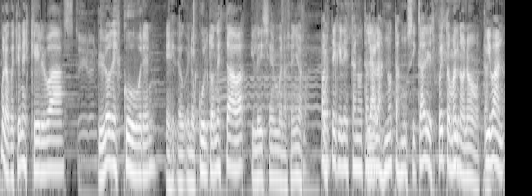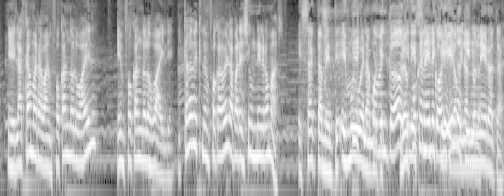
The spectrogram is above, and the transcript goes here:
Bueno, la cuestión es que él va, lo descubren, en oculto donde estaba y le dicen, bueno señor, Parte que le está anotando La- las notas musicales. fue tomando nota. Y van, eh, la cámara va enfocándolo a él, enfocando los bailes. Y cada vez que lo enfocaba él apareció un negro más. Exactamente, es muy En buena un porque momento dado lo tiene enfocan a él escribiendo y tiene un negro atrás.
